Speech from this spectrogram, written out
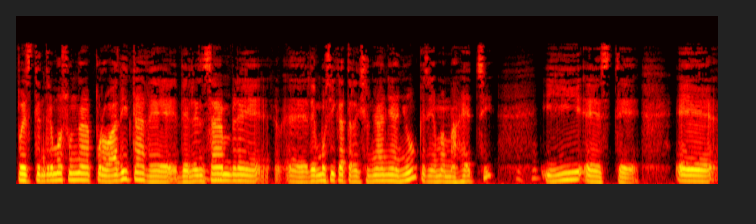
pues tendremos una probadita de, del ensamble eh, de música tradicional ñañú que se llama Mahetsi. Y este eh,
